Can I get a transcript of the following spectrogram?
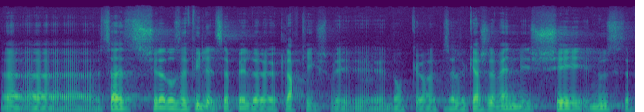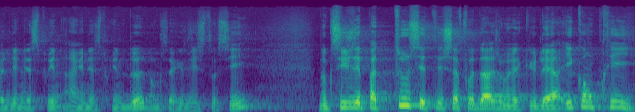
ça, chez la drosophile, elle s'appelle Clark Hicks, mais, donc on appelle ça le cache domaine, mais chez nous, ça s'appelle les Nesprine 1 et Nesprine 2, donc ça existe aussi. Donc si je n'ai pas tout cet échafaudage moléculaire, y compris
